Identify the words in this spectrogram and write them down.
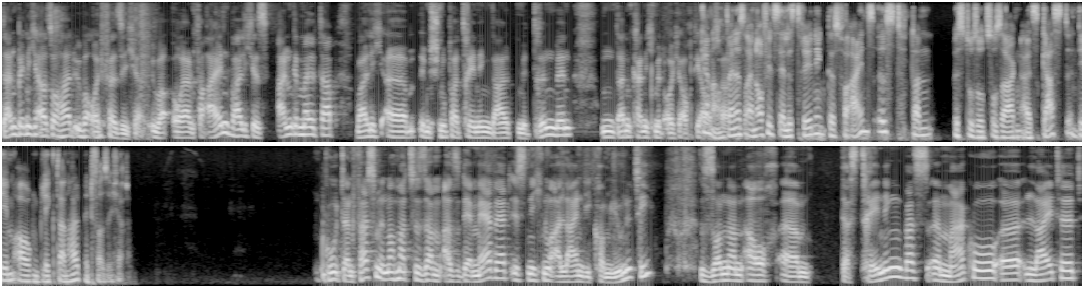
dann bin ich also halt über euch versichert, über euren Verein, weil ich es angemeldet habe, weil ich äh, im Schnuppertraining da halt mit drin bin und dann kann ich mit euch auch die Genau, Aussagen. wenn es ein offizielles Training des Vereins ist, dann bist du sozusagen als Gast in dem Augenblick dann halt mitversichert. Gut, dann fassen wir nochmal zusammen. Also der Mehrwert ist nicht nur allein die Community, sondern auch ähm, das Training, was äh, Marco äh, leitet,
